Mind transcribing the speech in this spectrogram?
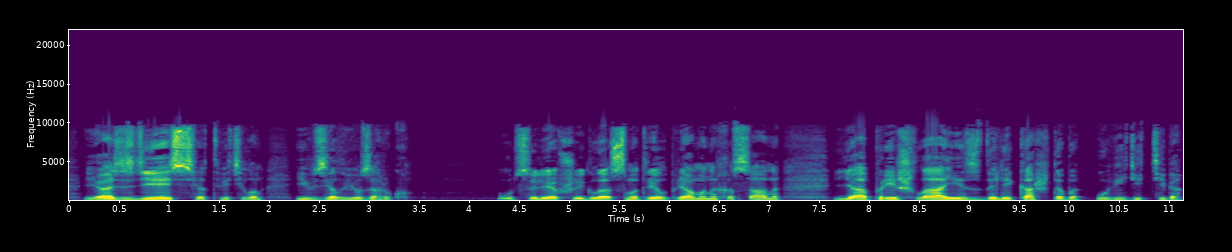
— Я здесь, — ответил он и взял ее за руку. Уцелевший глаз смотрел прямо на Хасана. «Я пришла издалека, чтобы увидеть тебя.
